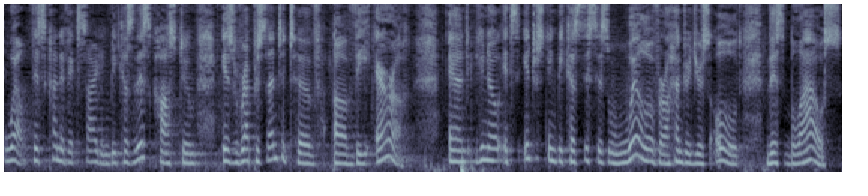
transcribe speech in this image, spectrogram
Well, it's kind of exciting because this costume is representative of the era. And, you know, it's interesting because this is well over 100 years old, this blouse,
